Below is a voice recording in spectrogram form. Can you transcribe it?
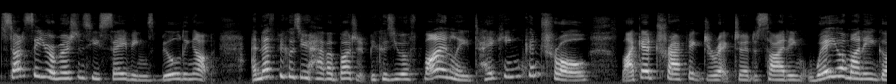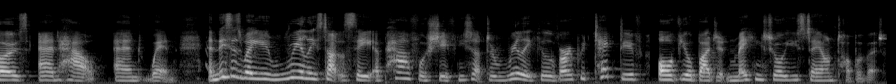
start to see your emergency savings building up. And that's because you have a budget, because you are finally taking control like a traffic director, deciding where your money goes and how and when. And this is where you really start to see a powerful shift. and You start to really feel very protective of your budget and making sure you stay on top of it.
